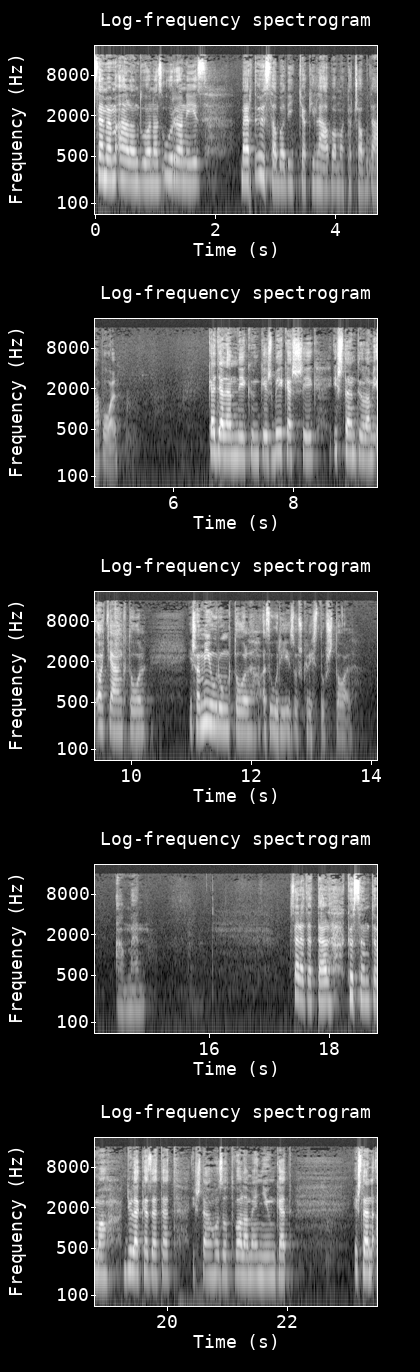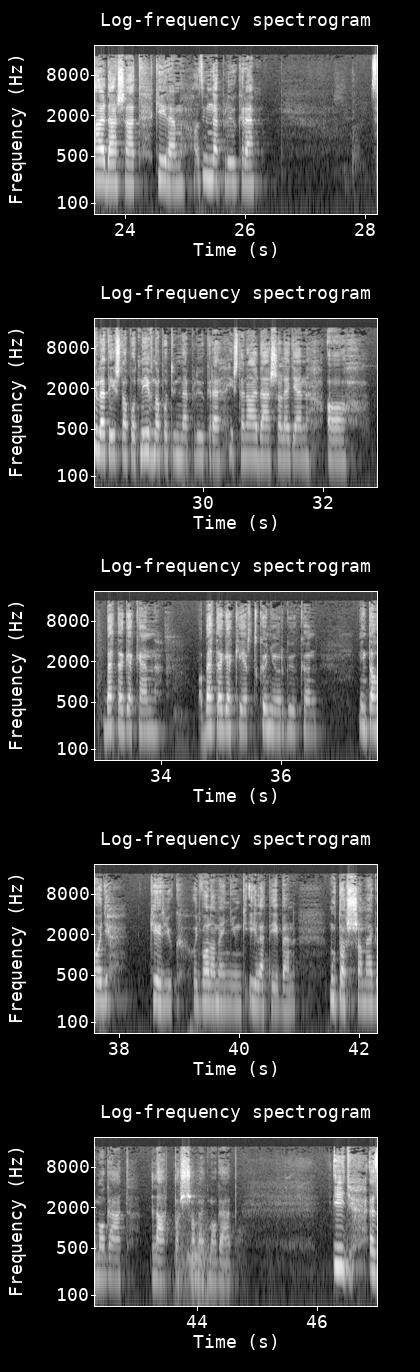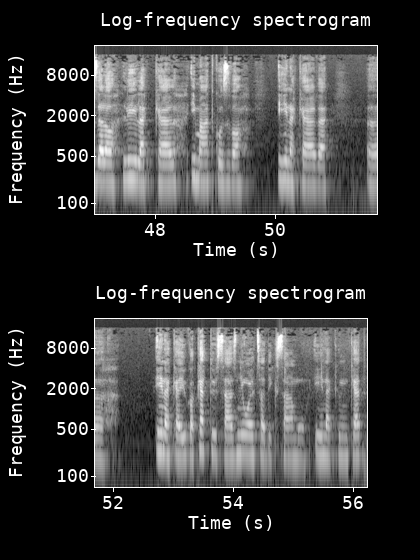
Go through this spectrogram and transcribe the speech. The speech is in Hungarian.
Szemem állandóan az Úrra néz, mert ő szabadítja ki lábamat a csapdából. Kegyelem nékünk és békesség Istentől, a mi atyánktól, és a mi úrunktól, az Úr Jézus Krisztustól. Amen. Szeretettel köszöntöm a gyülekezetet, Isten hozott valamennyiünket. Isten áldását kérem az ünneplőkre, születésnapot, névnapot ünneplőkre, Isten áldása legyen a betegeken, a betegekért könyörgőkön, mint ahogy kérjük, hogy valamennyünk életében mutassa meg magát, láttassa meg magát. Így ezzel a lélekkel imádkozva, énekelve, énekeljük a 208. számú énekünket,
